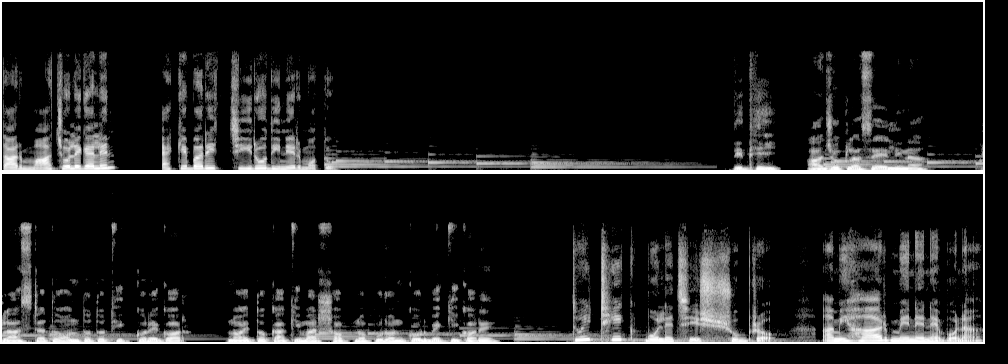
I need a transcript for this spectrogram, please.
তার মা চলে গেলেন একেবারে চিরদিনের মতো। তিথি আজও ক্লাসে এলি না। ক্লাসটা তো অন্তত ঠিক করে কর নয়তো কাকিমার স্বপ্ন পূরণ করবে কি করে? তুই ঠিক বলেছিস শুভ্র। আমি হার মেনে নেব না।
